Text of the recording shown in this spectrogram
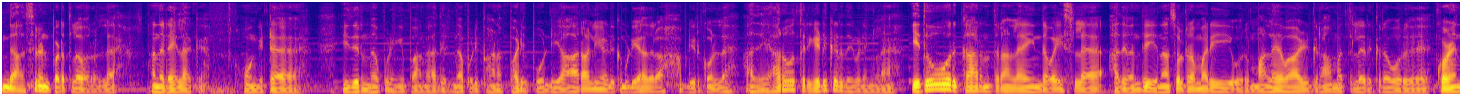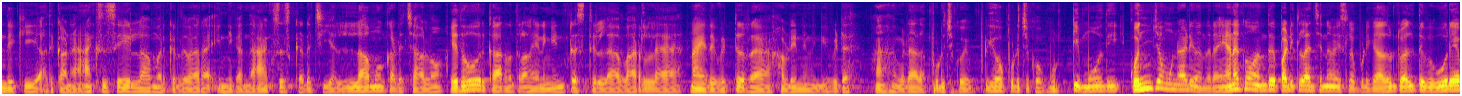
இந்த அசுரன் படத்தில் வரும்ல அந்த டைலாக்கு உங்ககிட்ட இது இருந்தால் பிடிங்கிப்பாங்க அது இருந்தால் பிடிப்பாங்க படிப்போண்டி யாராலையும் எடுக்க முடியாதுடா அப்படி இருக்கும்ல. அதை யாரோ ஒருத்தர் எடுக்கிறதை விடுங்களேன். ஏதோ ஒரு காரணத்தினால இந்த வயசில் அது வந்து நான் சொல்கிற மாதிரி ஒரு மலைவாழ் கிராமத்தில் இருக்கிற ஒரு குழந்தைக்கு அதுக்கான ஆக்சஸே இல்லாமல் இருக்கிறது வேற. இன்றைக்கி அந்த ஆக்சஸ் கிடச்சி எல்லாமும் கிடைச்சாலும் ஏதோ ஒரு காரணத்தினால எனக்கு இன்ட்ரெஸ்ட் இல்லை வரல நான் இதை விட்டுடுறேன் அப்படின்னு எனக்கு விட. விட அதை பிடிச்சிக்கோ எப்படியோ பிடிச்சிக்கோ முட்டி மோதி கொஞ்சம் முன்னாடி வந்துடுறேன். எனக்கும் வந்து படிக்கலாம் சின்ன வயசில் பிடிக்காது. அதுவும் டுவெல்த்து ஊரே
